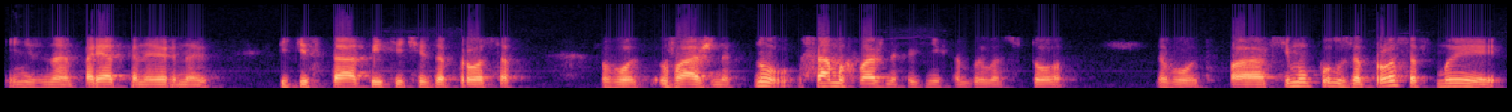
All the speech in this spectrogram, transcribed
я не знаю, порядка, наверное, 500 тысяч запросов, вот, важных. Ну, самых важных из них там было 100. Вот. По всему пулу запросов мы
